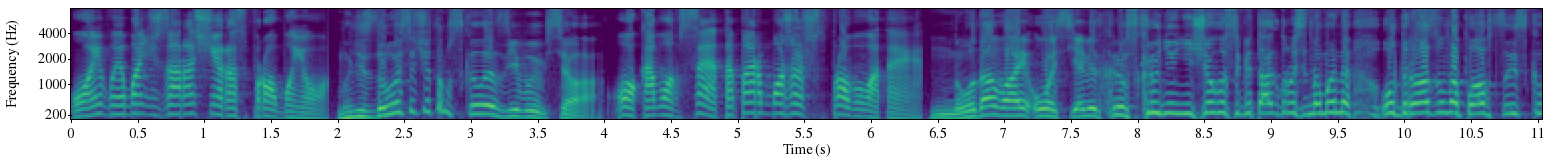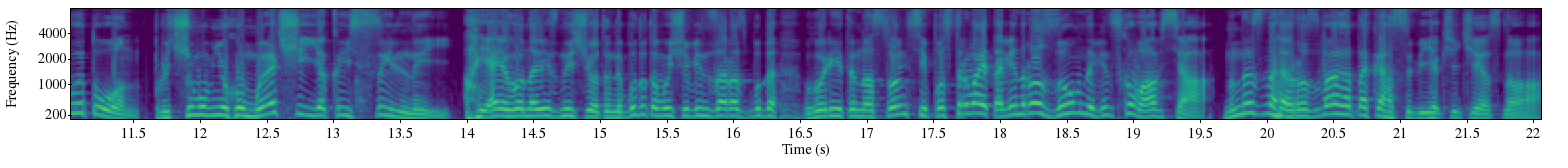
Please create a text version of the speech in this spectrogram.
Ой, вибач, зараз ще раз спробую. Мені здалося, що там скелет з'явився. О, камон, все, тепер можеш спробувати. Ну давай, ось я відкрив скриню, нічого собі так, друзі, на мене одразу напав цей скелетон. Причому в нього меч якийсь сильний. А я його навіть знищувати не буду, тому що він зараз буде горіти на сонці. Постривайте, а він розумний, він сховався. Ну не знаю, розвага така собі, якщо чесно.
